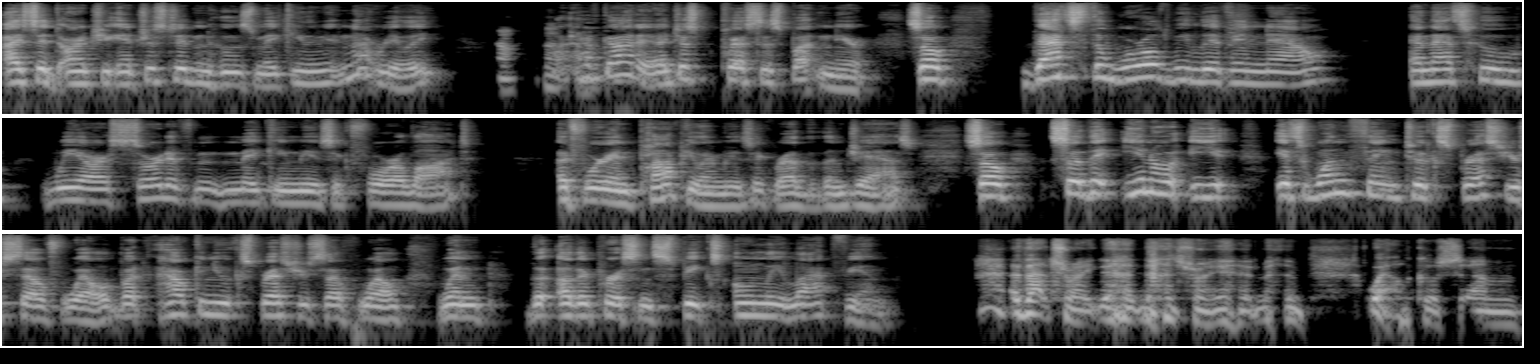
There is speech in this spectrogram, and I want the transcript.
I said, aren't you interested in who's making the music? Not really. Okay. I've got it. I just press this button here. So that's the world we live in now, and that's who we are sort of making music for a lot if we're in popular music rather than jazz. So, so that you know, it's one thing to express yourself well, but how can you express yourself well when the other person speaks only Latvian? That's right. That's right. well, of course, um,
